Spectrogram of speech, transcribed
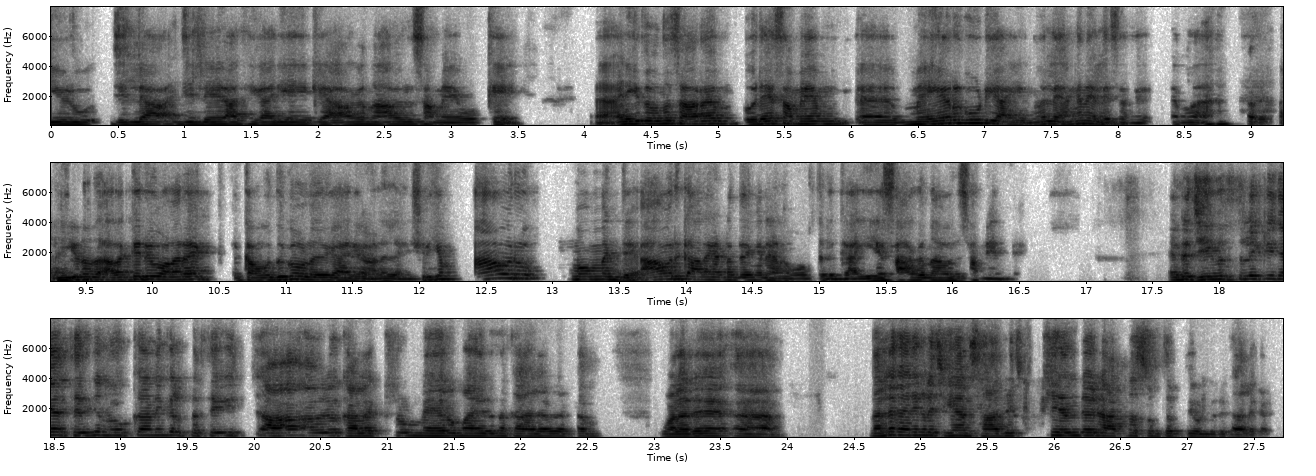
ഈ ഒരു ജില്ലാ ജില്ലയിലെ അധികാരിയായിരിക്കും ആകുന്ന ആ ഒരു സമയമൊക്കെ എനിക്ക് തോന്നുന്നു സാറ് ഒരേ സമയം മേയർ കൂടി ആയിരുന്നു അല്ലെ? അങ്ങനെയല്ലേ സാറ്? എനിക്ക് തോന്നുന്നു അതൊക്കെ ഒരു വളരെ കൗതുകമുള്ള ഒരു കാര്യമാണ് അല്ലെ? ശരിക്കും ആ ഒരു മൊമെന്റ് ആ ഒരു കാലഘട്ടത്തെ എങ്ങനെയാണ് ഓർത്തെടുക്കുക? ഐ എസ് ആകുന്ന ആ ഒരു സമയത്തെ? എന്റെ ജീവിതത്തിലേക്ക് ഞാൻ തിരിഞ്ഞു നോക്കുകയാണെങ്കിൽ പ്രത്യേകിച്ച് ആ ഒരു കളക്ടറും മേയറുമായിരുന്ന കാലഘട്ടം വളരെ നല്ല കാര്യങ്ങൾ ചെയ്യാൻ സാധിച്ചതിന്റെ ഒരു ആത്മസംതൃപ്തി ഉള്ളൊരു കാലഘട്ടം.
